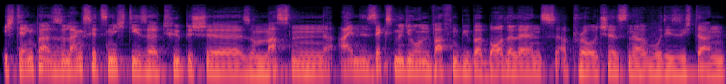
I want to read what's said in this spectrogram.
ich denke mal, also solange es jetzt nicht dieser typische so Massen, eine sechs Millionen Waffen wie bei Borderlands Approaches, ne, wo die sich dann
